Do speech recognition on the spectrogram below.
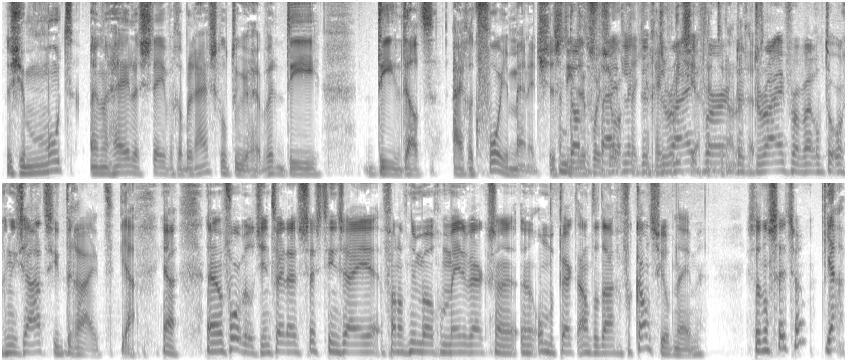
Dus je moet een hele stevige bedrijfscultuur hebben die, die dat eigenlijk voor je managt. Dus en die ervoor zorgt dat je geen driver, nodig De driver waarop de organisatie draait. Ja. ja. Eh, een voorbeeldje. In 2016 zei je... vanaf nu mogen medewerkers een onbeperkt aantal dagen vakantie opnemen. Is dat nog steeds zo? Ja,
